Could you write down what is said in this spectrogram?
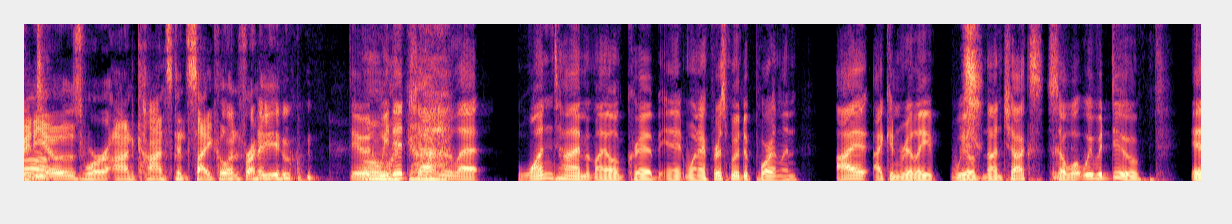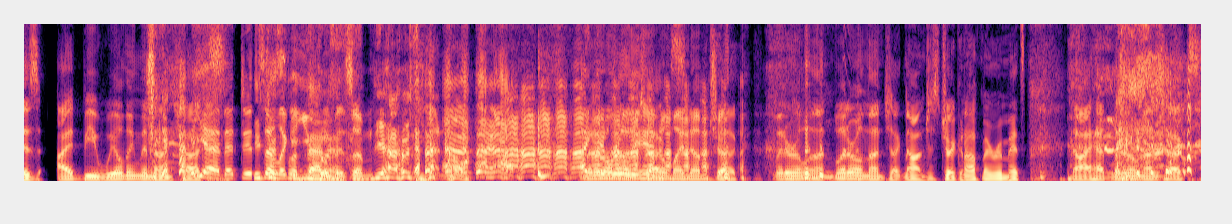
internet Oh. videos were on constant cycle in front of you. Dude, Oh we did God. chat roulette one time at my old crib in, when I first moved to Portland. I I can really wield nunchucks, so what we would do is I'd be wielding the nunchucks. yeah, that did He sound just like a slipped that in. euphemism. yeah, I was, oh, I can Literal really nunchucks. handle my nunchuck. literal nun- literal nunchuck. No, I'm just jerking off my roommates. No, I had literal nunchucks.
